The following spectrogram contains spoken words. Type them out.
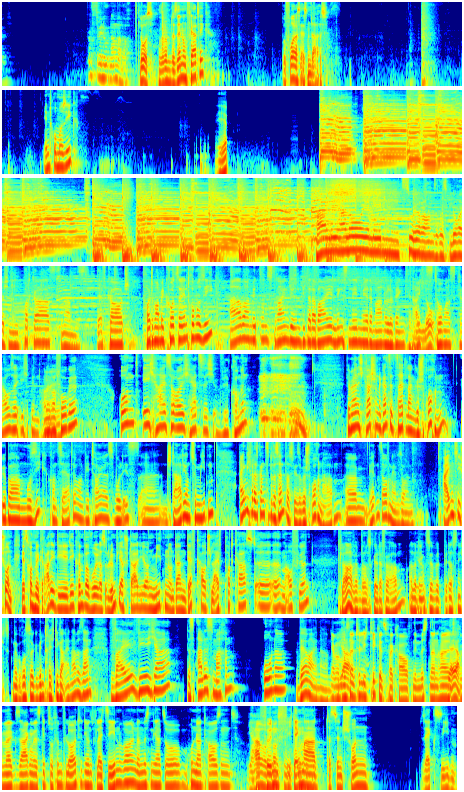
gleich. 15 Minuten haben wir noch. Los, sind wir mit der Sendung fertig? Bevor das Essen da ist. Intro-Musik? Yep. Zuhörer unseres glorreichen Podcasts namens Dev Couch. Heute mal mit kurzer Intro-Musik, aber mit uns dreien, wir sind wieder dabei. Links neben mir der Manuel Wenk, rechts Hallo. Thomas Krause, ich bin Oliver Vogel und ich heiße euch herzlich willkommen. Wir haben ja eigentlich gerade schon eine ganze Zeit lang gesprochen über Musikkonzerte und wie teuer es wohl ist, äh, ein Stadion zu mieten. Eigentlich war das ganz interessant, was wir so besprochen haben. Ähm, wir hätten es aufnehmen sollen. Eigentlich schon. Jetzt kommt mir gerade die Idee, können wir wohl das Olympiastadion mieten und dann Dev Couch Live Podcast äh, ähm, aufführen? Klar, wenn wir das Geld dafür haben. Allerdings wird, wird das nicht eine große gewinnträchtige Einnahme sein, weil wir ja das alles machen ohne Werbeeinnahmen. Ja, man Ja. muss natürlich Tickets verkaufen. Die müssten dann halt, Ja, ja. wenn wir sagen, es gibt so fünf Leute, die uns vielleicht sehen wollen, dann müssen die halt so 100.000 Ja, Euro fünf. kosten Ich denke mal, das sind schon sechs, sieben.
